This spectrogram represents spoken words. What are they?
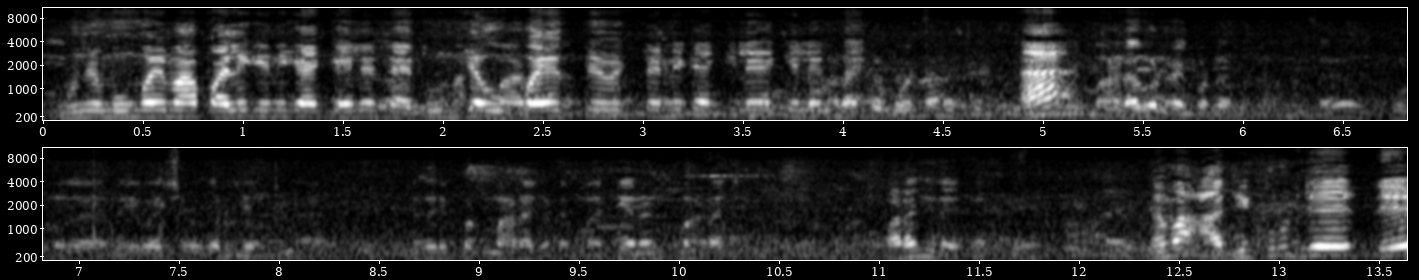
म्हणजे मुंबई महापालिकेने काय केलेच नाही तुमच्या उपायुक्त व्यक्तींनी काय केले केलेच नाही? हा? माडाकडे रेकॉर्ड असतात पूर्ण रहिवाशी वगैरे जे आहेत ना त्याचा रिपोर्ट माडाकडे टेनंट म्हाडाचे म्हाडाचीच आहेत ना ते नाही, मग अधिकृत जे ते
